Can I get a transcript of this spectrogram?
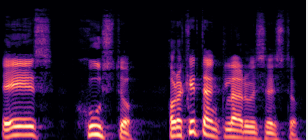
es justo. Ahora, ¿qué tan claro es esto?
